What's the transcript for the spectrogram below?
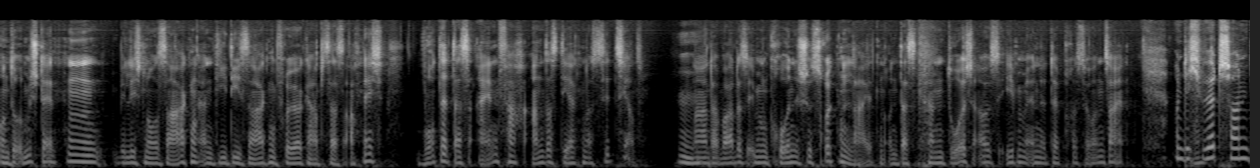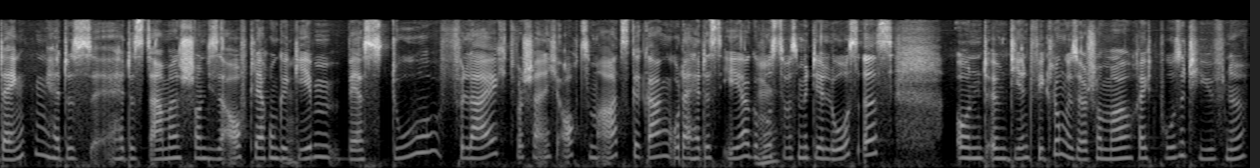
unter Umständen will ich nur sagen, an die, die sagen, früher gab es das auch nicht, wurde das einfach anders diagnostiziert. Mhm. Na, da war das eben ein chronisches Rückenleiden und das kann durchaus eben eine Depression sein. Und ich würde schon denken, hätte es, hätte es damals schon diese Aufklärung gegeben, wärst du vielleicht wahrscheinlich auch zum Arzt gegangen oder hättest eher gewusst, mhm. was mit dir los ist. Und ähm, die Entwicklung ist ja schon mal recht positiv, ne?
